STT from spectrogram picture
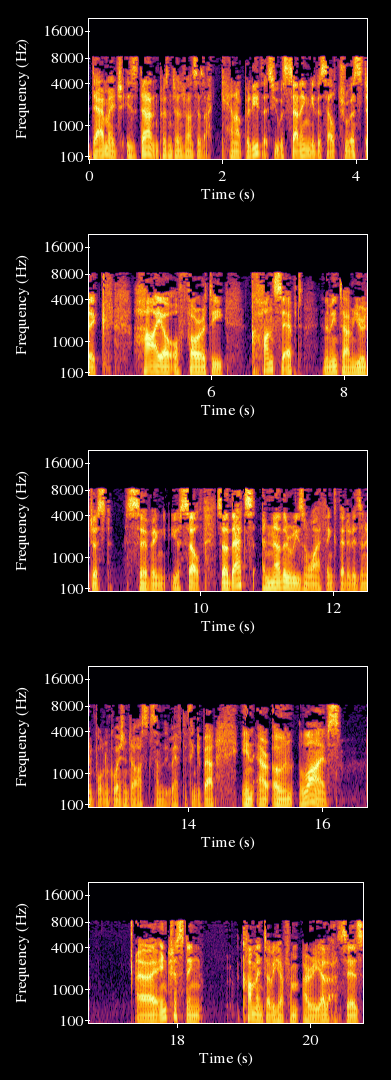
damage is done. Person turns around and says, I cannot believe this. You were selling me this altruistic, higher authority concept. In the meantime, you're just serving yourself. So that's another reason why I think that it is an important question to ask, something that we have to think about in our own lives. Uh, interesting comment over here from Ariella says,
